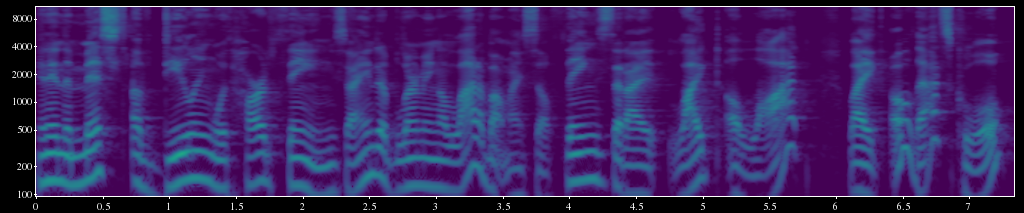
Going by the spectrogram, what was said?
And in the midst of dealing with hard things, I ended up learning a lot about myself. Things that I liked a lot, like, oh, that's cool.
